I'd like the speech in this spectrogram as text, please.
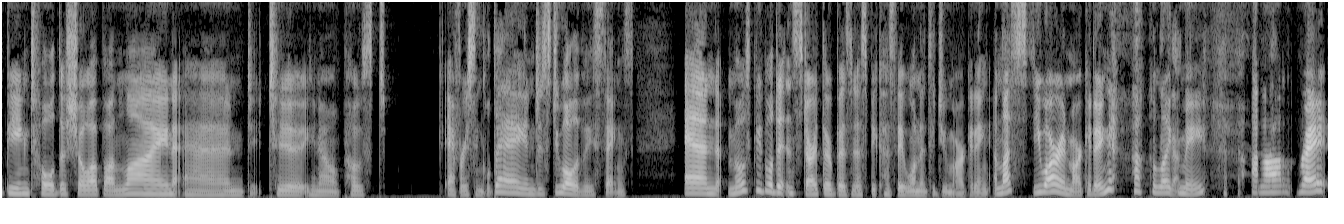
being told to show up online and to, you know, post every single day and just do all of these things. And most people didn't start their business because they wanted to do marketing, unless you are in marketing, like yeah. me, uh, right?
